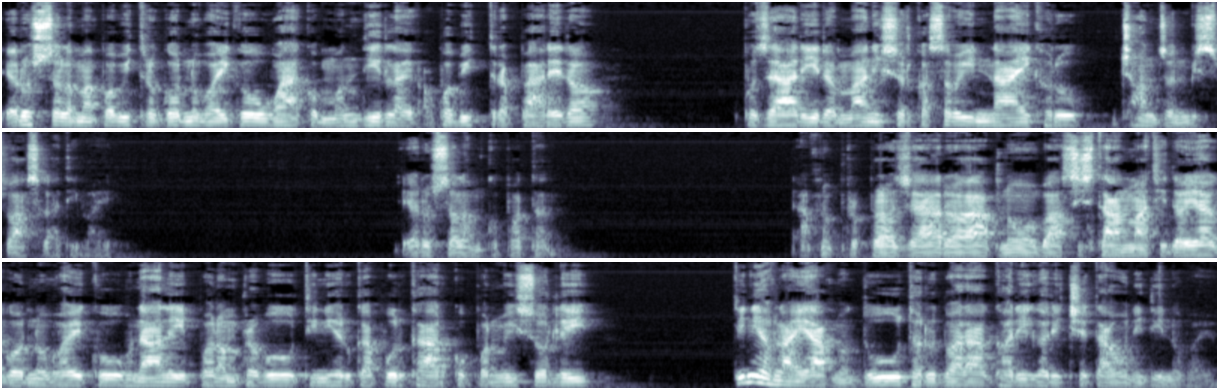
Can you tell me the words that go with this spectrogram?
एरोसलममा पवित्र गर्नुभएको उहाँको मन्दिरलाई अपवित्र पारेर पुजारी र मानिसहरूका सबै नायकहरू झन झन विश्वासघाती भए। एरोसलमको पतन। आफ्नो प्रजा र आफ्नो वासस्थानमाथि दया गर्नुभएको हुनाले परमप्रभु तिनीहरूका पुर्खाहरूको परमेश्वरले तिनीहरूलाई आफ्नो दूतहरूद्वारा घरिघरि चेतावनी दिनुभयो।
